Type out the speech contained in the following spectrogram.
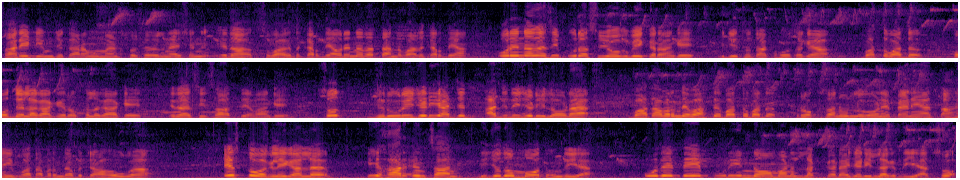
ਸਾਰੀ team Jakara movement social organisation ਇਹਦਾ ਸਵਾਗਤ ਕਰਦੇ ਹਾਂ ਔਰ ਇਹਨਾਂ ਦਾ ਧੰਨਵਾਦ ਕਰਦੇ ਹਾਂ ਔਰ ਇਹਨਾਂ ਦਾ ਅਸੀਂ ਪੂਰਾ ਸਹਿਯੋਗ ਵੀ ਕਰਾਂਗੇ ਵੀ ਜਿੱਥੋਂ ਤੱਕ ਹੋ ਸਕਿਆ ਵੱਧ ਤੋਂ ਵੱਧ ਪੌਦੇ ਲਗਾ ਕੇ, ਰੁੱਖ ਲਗਾ ਕੇ ਇਹਦਾ ਅਸੀਂ ਸਾਥ ਦੇਵਾਂਗੇ। ਸੋ ਜ਼ਰੂਰੀ ਜਿਹੜੀ ਅੱਜ ਅੱਜ ਦੀ ਜਿਹੜੀ ਲੋੜ ਹੈ ਵਾਤਾਵਰਣ ਦੇ ਵਾਸਤੇ ਵੱਧ ਤੋਂ ਵੱਧ ਰੁੱਖ ਸਾਨੂੰ ਲਗਾਉਣੇ ਪੈਣੇ ਆ ਤਾਂ ਹੀ ਵਾਤਾਵਰਣ ਦਾ ਬਚਾਅ ਹੋਊਗਾ। ਇਸ ਤੋਂ ਅਗਲੀ ਗੱਲ ਕਿ ਹਰ ਇਨਸਾਨ ਦੀ ਜਦੋਂ ਮੌਤ ਹੁੰਦੀ ਹੈ ਉਹਦੇ ਤੇ ਪੂਰੀ ਨੌਮਨ ਲੱਕੜ ਹੈ ਜਿਹੜੀ ਲੱਗਦੀ ਹੈ ਸੋ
